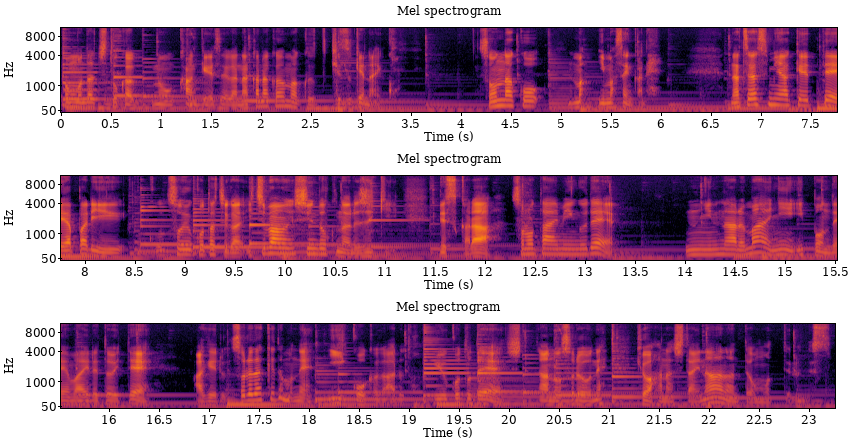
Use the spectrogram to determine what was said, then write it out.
友達とかの関係性がなかなかうまく築けない子。そんな子、ま、いませんかね。夏休み明けってやっぱりそういう子たちが一番しんどくなる時期ですからそのタイミングでになる前に一本電話入れといてあげる。それだけでもねいい効果があるということであのそれをね今日は話したいななんて思ってるんです。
